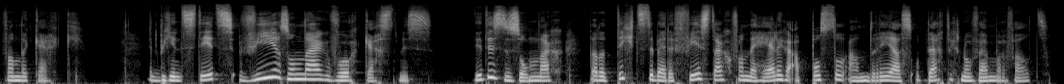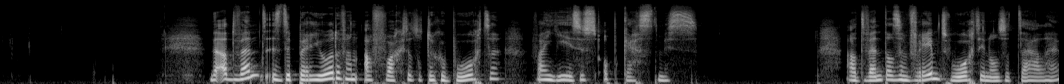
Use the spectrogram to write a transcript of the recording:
van de kerk. Het begint steeds vier zondagen voor kerstmis. Dit is de zondag dat het dichtste bij de feestdag van de heilige apostel Andreas op 30 november valt. De Advent is de periode van afwachten tot de geboorte van Jezus op kerstmis. Advent is een vreemd woord in onze taal. Hè?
